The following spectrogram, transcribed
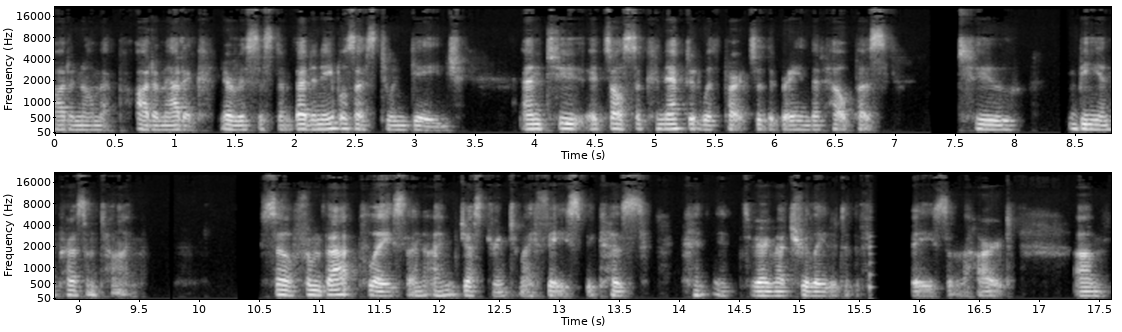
autonomic automatic nervous system that enables us to engage and to it's also connected with parts of the brain that help us to be in present time so from that place and i'm gesturing to my face because it's very much related to the face and the heart um,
